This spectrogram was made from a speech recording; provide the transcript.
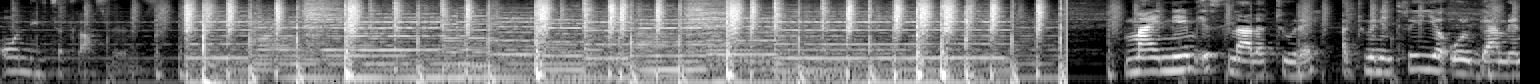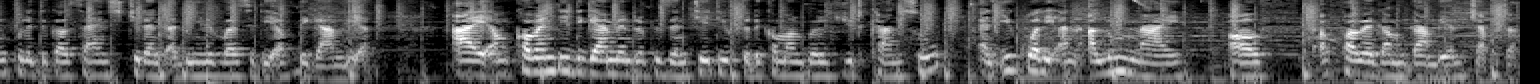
only to classrooms. My name is Lala Toure, a 23-year-old Gambian political science student at the University of the Gambia. I am currently the Gambian representative to the Commonwealth Youth Council and equally an alumni of a Fawegam Gambian chapter.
